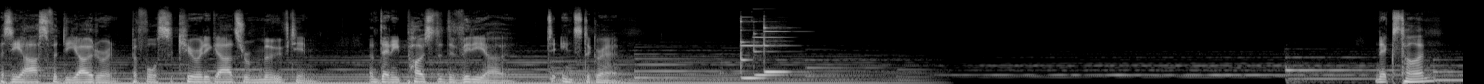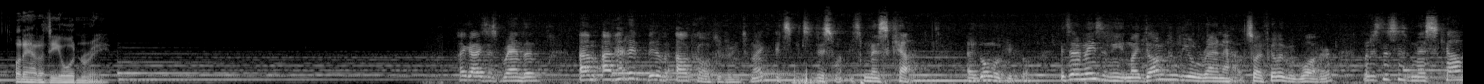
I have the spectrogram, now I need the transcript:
as he asked for deodorant before security guards removed him, and then he posted the video to Instagram. Next time on Out of the Ordinary. Hi guys, it's Brandon. Um, I've had a bit of alcohol to drink tonight. It's, it's this one. It's mezcal. I don't at it It's amazing. My Don Julio ran out, so I fill it with water. But it's, this is mezcal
